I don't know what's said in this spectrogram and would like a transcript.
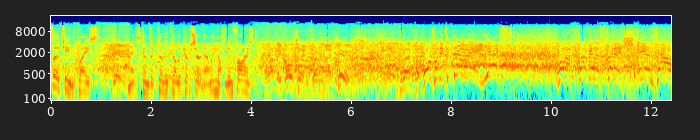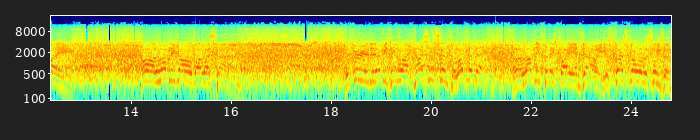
13th place. Hughes. Next comes a Coca-Cola Cup showdown with Nottingham Forest. A lovely ball to him from uh, Hughes. Onto the left foot. Rolls one into Dowie! Yes! What a fabulous finish, Iain Dowie! Oh, a lovely goal by West Ham. Porfirio did everything right, nice and simple, on the deck. And a lovely finish by Iain Dowie. His first goal of the season.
